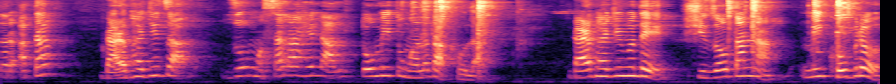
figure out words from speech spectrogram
तर आता डाळभाजीचा जो मसाला आहे लाल तो मी तुम्हाला दाखवला. डाळभाजीमध्ये शिजवताना मी खोबरं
